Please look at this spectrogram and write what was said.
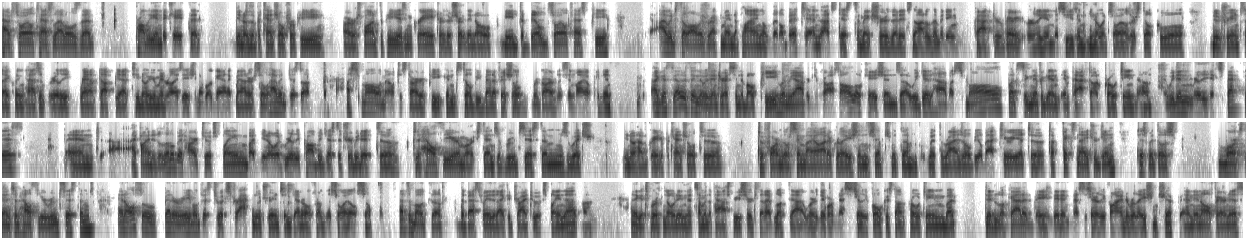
have soil test levels that probably indicate that you know the potential for p our response to P isn't great, or there's certainly no need to build soil test P, I would still always recommend applying a little bit, and that's just to make sure that it's not a limiting factor very early in the season. You know, when soils are still cool, nutrient cycling hasn't really ramped up yet. You know, your mineralization of organic matter. So having just a, a small amount of starter P can still be beneficial, regardless, in my opinion. I guess the other thing that was interesting about P, when we averaged across all locations, uh, we did have a small but significant impact on protein. Um, we didn't really expect this, and I find it a little bit hard to explain, but you know, would really probably just attribute it to to healthier, more extensive root systems, which you know have greater potential to to form those symbiotic relationships with the with the rhizobial bacteria to to fix nitrogen, just with those more extensive, healthier root systems, and also better able just to extract nutrients in general from the soil. So that's about the the best way that I could try to explain that. Um, I think it's worth noting that some of the past research that I've looked at, where they weren't necessarily focused on protein, but did look at it, they they didn't necessarily find a relationship. And in all fairness,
